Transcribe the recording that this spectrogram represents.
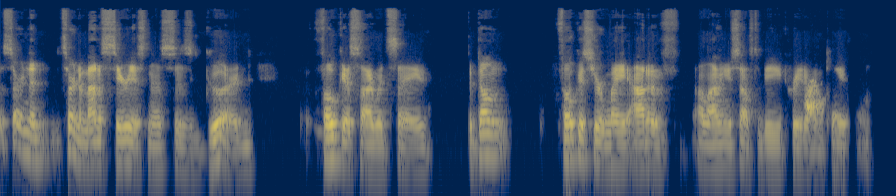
a certain certain amount of seriousness is good. Focus, I would say, but don't focus your way out of allowing yourself to be creative and playful.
